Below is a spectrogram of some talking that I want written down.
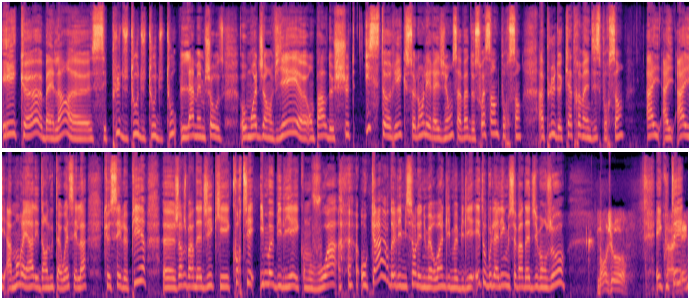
et que ben là euh, c'est plus du tout du tout du tout la même chose. Au mois de janvier, euh, on parle de chute historique selon les régions, ça va de 60 à plus de 90 aïe, aïe, aïe, à Montréal et dans l'Outaouais, c'est là que c'est le pire. Euh, Georges Bardadji, qui est courtier immobilier et qu'on voit au cœur de l'émission, le numéro un de l'immobilier, est au bout de la ligne. Monsieur Bardadji, bonjour. Bonjour. Écoutez,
